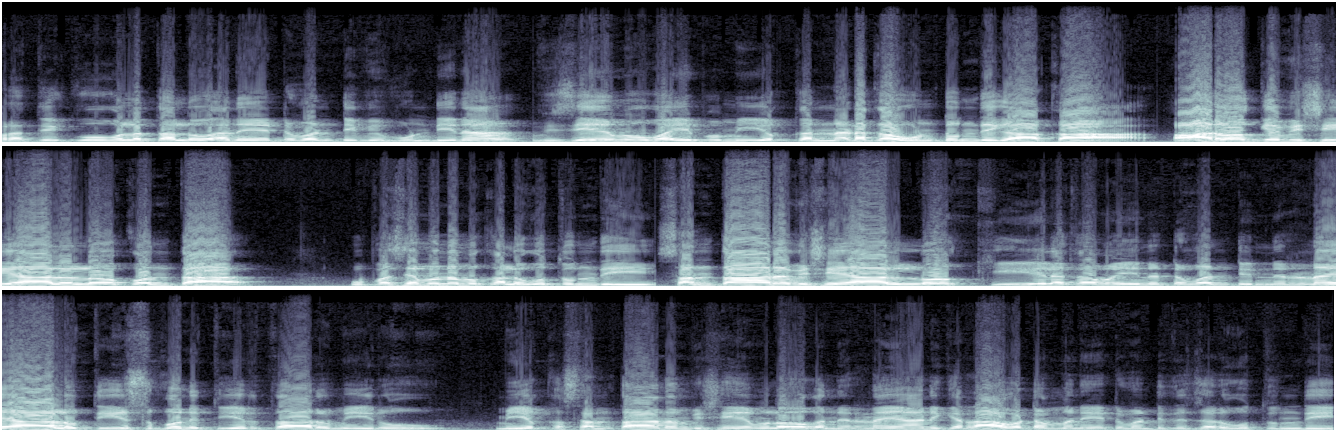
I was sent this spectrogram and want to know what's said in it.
ప్రతికూలతలు అనేటువంటివి ఉండినా విజయము వైపు మీ యొక్క నడక ఉంటుందిగాక ఆరోగ్య విషయాలలో కొంత ఉపశమనము కలుగుతుంది. సంతాన విషయాల్లో కీలకమైనటువంటి నిర్ణయాలు తీసుకొని తీరుతారు మీరు. మీ యొక్క సంతానం విషయంలో ఒక నిర్ణయానికి రావటం అనేటువంటిది జరుగుతుంది.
